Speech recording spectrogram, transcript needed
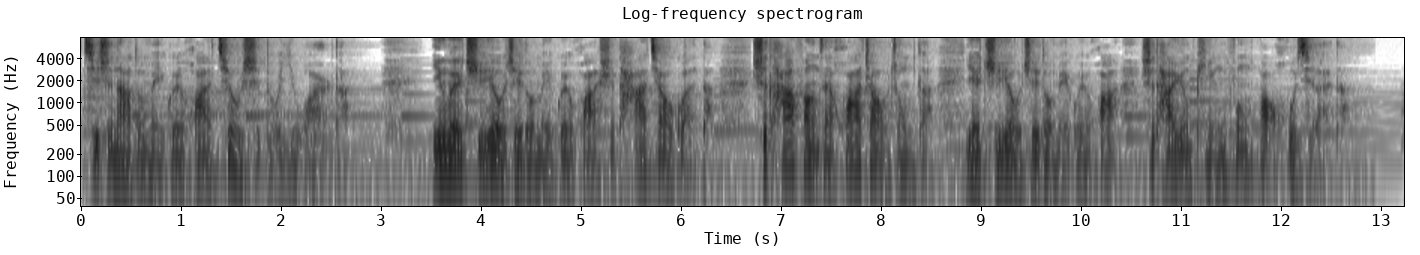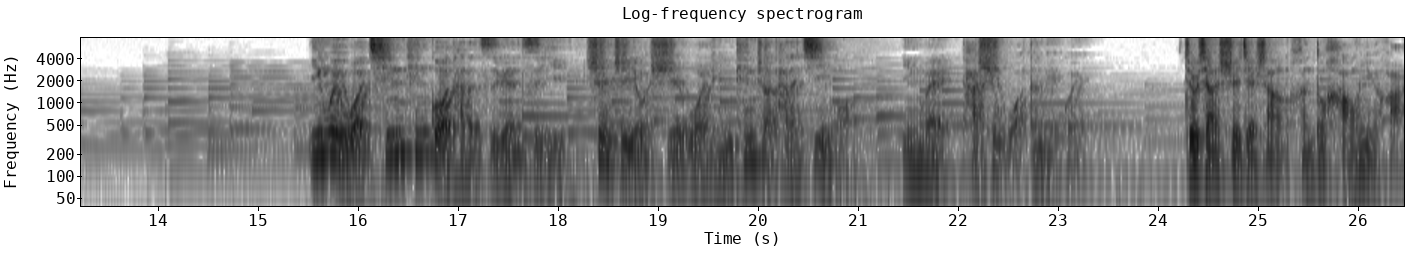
其实那朵玫瑰花就是独一无二的。”因为只有这朵玫瑰花是他浇灌的，是他放在花罩中的，也只有这朵玫瑰花是他用屏风保护起来的。因为我倾听过他的自怨自艾，甚至有时我聆听着他的寂寞，因为她是我的玫瑰。就像世界上很多好女孩，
